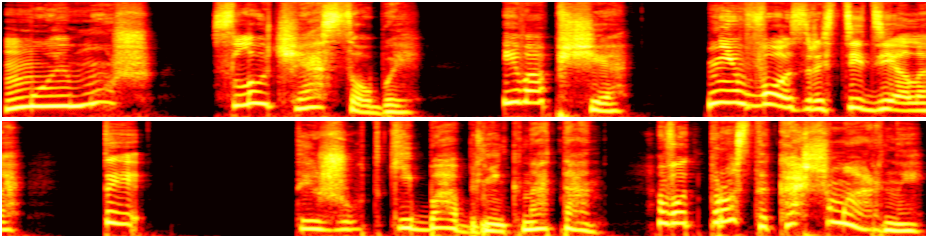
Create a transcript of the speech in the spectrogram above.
Мой муж — случай особый. И вообще, не в возрасте дело. Ты... ты жуткий бабник, Натан. Вот просто кошмарный.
